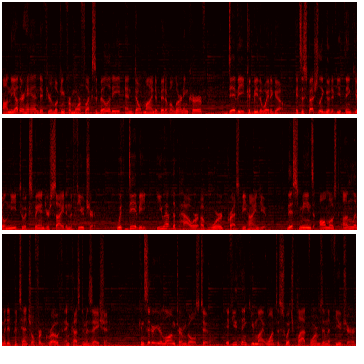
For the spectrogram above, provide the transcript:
On the other hand, if you're looking for more flexibility and don't mind a bit of a learning curve, Divi could be the way to go. It's especially good if you think you'll need to expand your site in the future. With Divi, you have the power of WordPress behind you. This means almost unlimited potential for growth and customization. Consider your long-term goals too. If you think you might want to switch platforms in the future,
